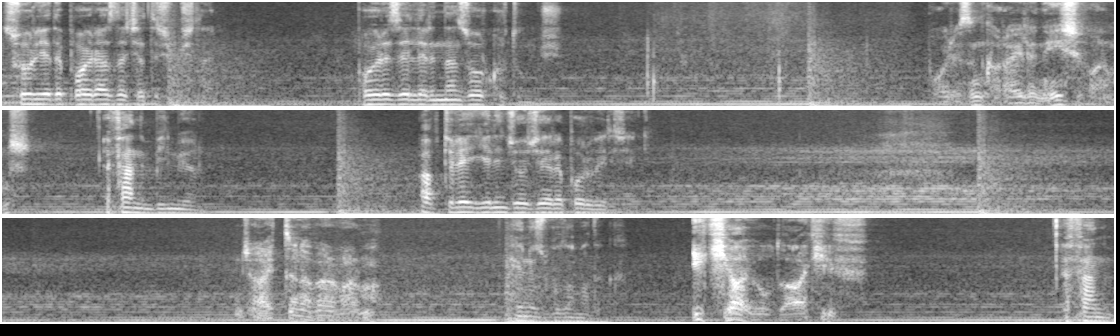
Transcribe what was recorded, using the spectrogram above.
Suriye'de Poyraz'la çatışmışlar. Poyraz ellerinden zor kurtulmuş. Poyraz'ın Kara'yla ne işi varmış? Efendim bilmiyorum. Abdüley gelince hocaya rapor verecek. Cahit'ten haber var mı? Henüz bulamadık. İki ay oldu Akif. Efendim,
